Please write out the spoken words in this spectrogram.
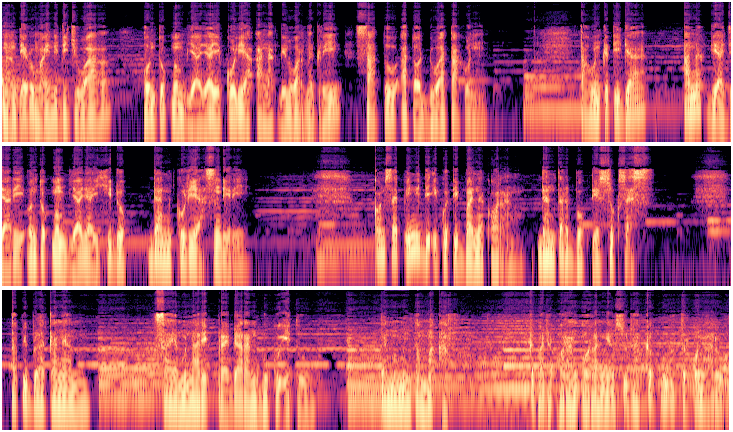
Nanti rumah ini dijual untuk membiayai kuliah anak di luar negeri satu atau dua tahun. Tahun ketiga, anak diajari untuk membiayai hidup dan kuliah sendiri. Konsep ini diikuti banyak orang dan terbukti sukses. Tapi belakangan, saya menarik peredaran buku itu dan meminta maaf kepada orang-orang yang sudah keburu terpengaruh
